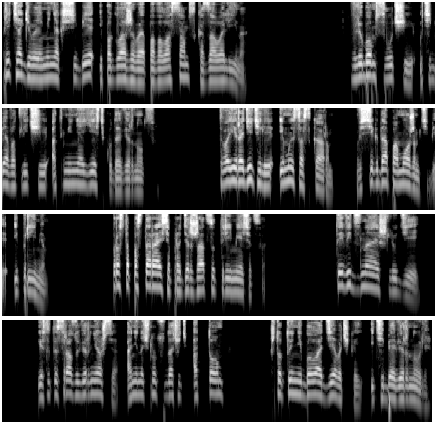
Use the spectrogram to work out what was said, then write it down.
Притягивая меня к себе и поглаживая по волосам, сказала Лина. В любом случае, у тебя, в отличие от меня, есть куда вернуться. Твои родители и мы со Скаром всегда поможем тебе и примем. Просто постарайся продержаться три месяца. Ты ведь знаешь людей. Если ты сразу вернешься, они начнут судачить о том, что ты не была девочкой и тебя вернули.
